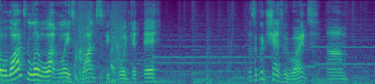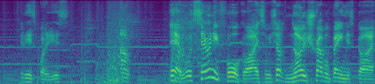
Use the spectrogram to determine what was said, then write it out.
I would like to level up at least once before we get there. There's a good chance we won't. Um, it is what it is. Um, yeah, we're 74 guys, so we should have no trouble beating this guy.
